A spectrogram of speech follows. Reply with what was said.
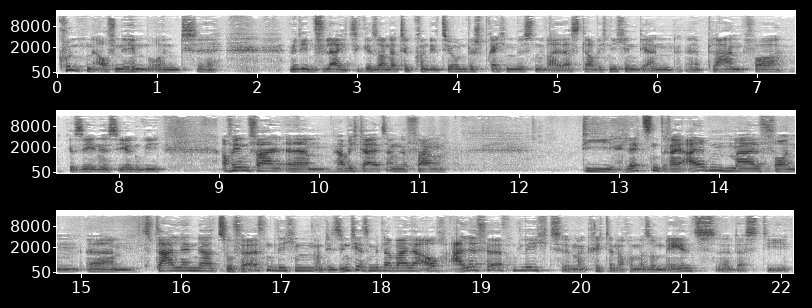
Kunden aufnehmen und äh, mit ihm vielleicht gesonderte Konditionen besprechen müssen, weil das, glaube ich, nicht in deren äh, Plan vorgesehen ist irgendwie. Auf jeden Fall ähm, habe ich da jetzt angefangen, die letzten drei Alben mal von ähm, Starlander zu veröffentlichen und die sind jetzt mittlerweile auch alle veröffentlicht. Man kriegt dann auch immer so Mails, äh, dass die,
